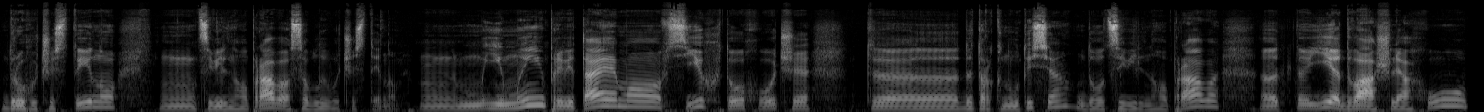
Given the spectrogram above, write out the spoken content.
другу частину цивільного права, особливу частину. І ми привітаємо всіх, хто хоче доторкнутися до цивільного права. Е, Є два шляху.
